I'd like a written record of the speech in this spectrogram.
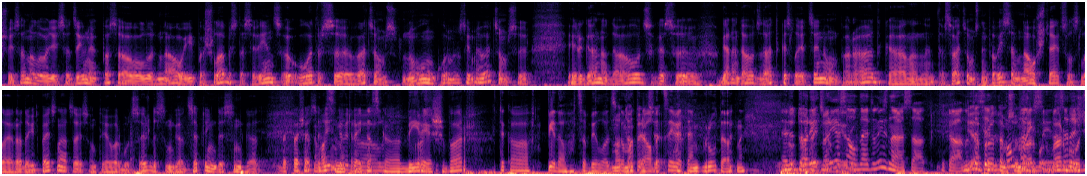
šīs analogijas ar dzīvnieku pasauli nav īpaši labas. Tas ir viens, otrs eh, vecums. Nu, ko nozīmē vecums? Ir, ir gana, daudz, kas, eh, gana daudz datu, kas liecina un parāda, ka tas vecums nepavisam nav šķērslis, lai radītu pēcnācējus, un tie var būt 60 gadi, 70 gadi. Bet vai šeit nav asimetrija tas, ka vīrieši var piedāvāt savu bioloģisko no, materiālu, bet sievietēm grūtāk. Ne? Ja, nu, to arī var iesaldēt un iznēsāt. Kā, nu, Jā, protams, un varbūt, varbūt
